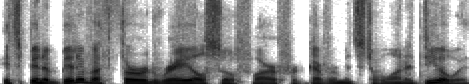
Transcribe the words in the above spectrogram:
It's been a bit of a third rail so far for governments to want to deal with.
